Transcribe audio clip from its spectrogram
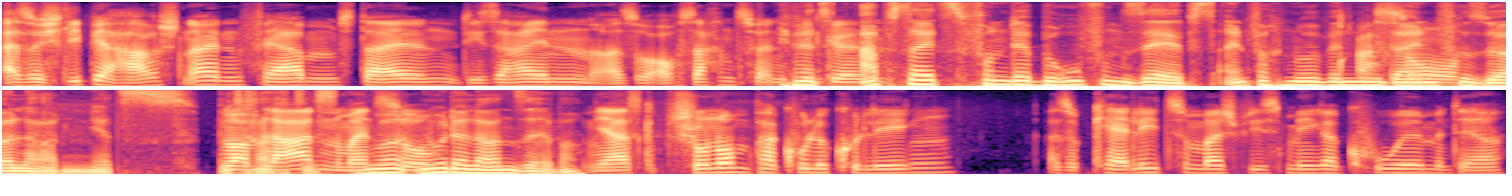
Also ich liebe ja Haare schneiden, färben, stylen, designen, also auch Sachen zu Ich bin jetzt entwickeln. abseits von der Berufung selbst, einfach nur, wenn du so. deinen Friseurladen jetzt Nur am betrachtest. Laden, du meinst nur, so? nur der Laden selber. Ja, es gibt schon noch ein paar coole Kollegen. Also Kelly zum Beispiel die ist mega cool, mit der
